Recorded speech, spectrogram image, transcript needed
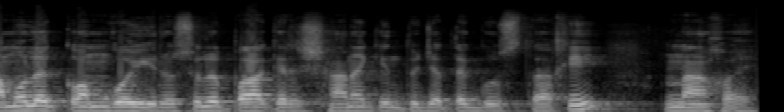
আমলে কম হই, রসুল পাকের সানে কিন্তু যাতে গুস্তাখি না হয়।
